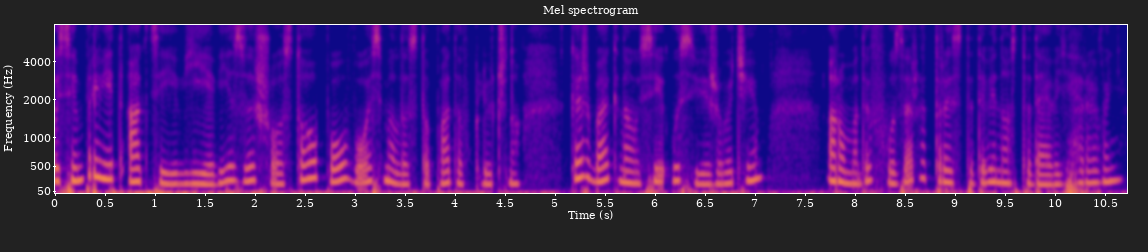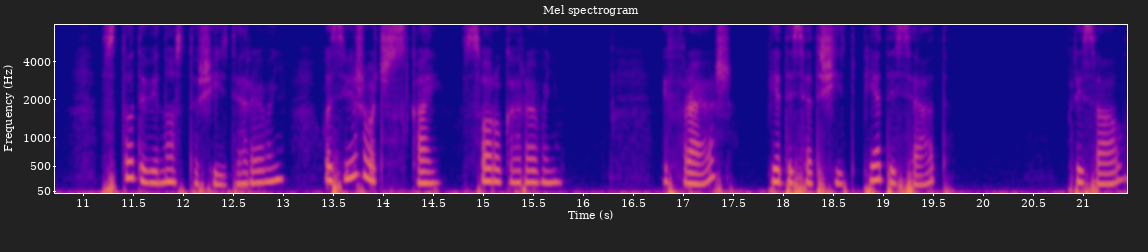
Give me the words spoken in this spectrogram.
Усім привіт! Акції в Єві з 6 по 8 листопада включно. Кешбек на усі освіжувачі. Аромадифузор 399 гривень, 196 гривень, освіжувач Sky 40 гривень. І Fresh 56,50, Прісал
